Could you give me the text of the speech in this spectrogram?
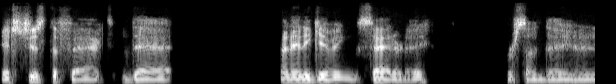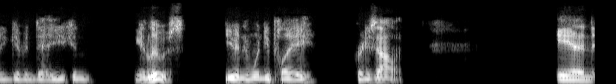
It's just the fact that on any given Saturday or Sunday, on any given day, you can you can lose, even when you play pretty solid. And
